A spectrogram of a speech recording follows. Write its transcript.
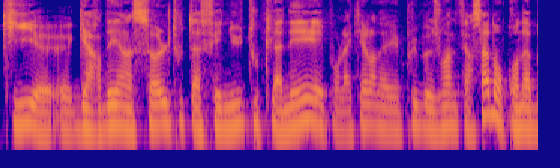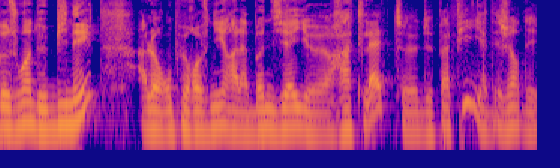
qui euh, gardait un sol tout à fait nu toute l'année et pour laquelle on n'avait plus besoin de faire ça. Donc on a besoin de biner. Alors on peut revenir à la bonne vieille euh, raclette euh, de papy. Il y a déjà des,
